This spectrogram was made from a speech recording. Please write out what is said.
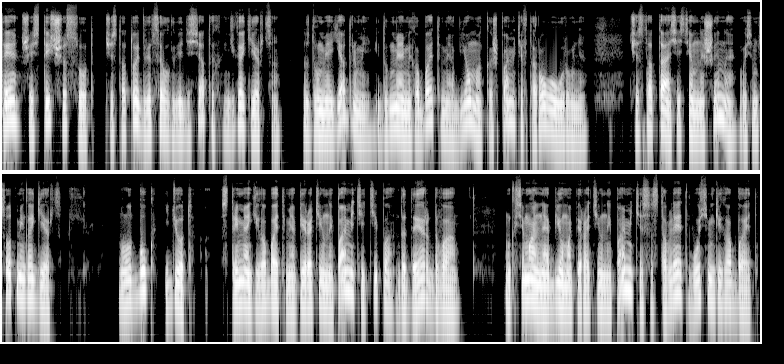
T6600 частотой 2,2 ГГц с двумя ядрами и двумя мегабайтами объема кэш-памяти второго уровня. Частота системной шины 800 МГц. Ноутбук идет с 3 гигабайтами оперативной памяти типа DDR2. Максимальный объем оперативной памяти составляет 8 гигабайт.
